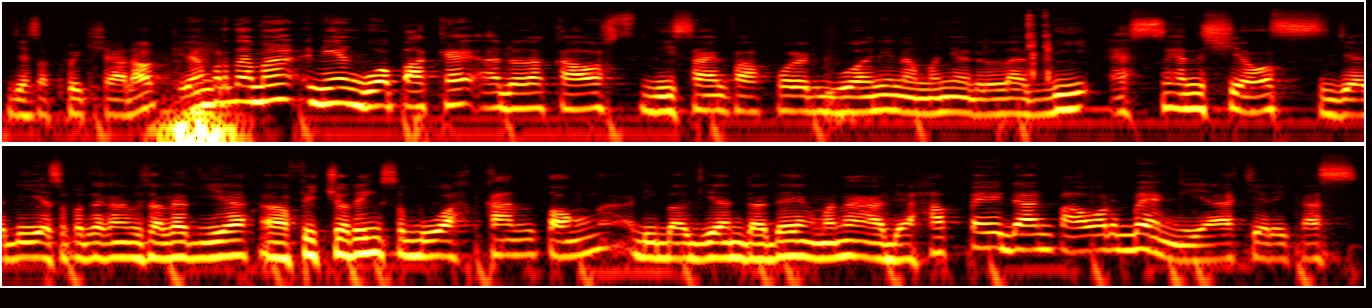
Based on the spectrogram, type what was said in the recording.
Just a quick shout out. Yang pertama, ini yang gua pakai adalah kaos desain favorit gua ini namanya adalah The Essentials. Jadi ya seperti kalian bisa lihat ya uh, featuring sebuah kantong di bagian dada yang mana ada HP dan power bank ya. Ciri khas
